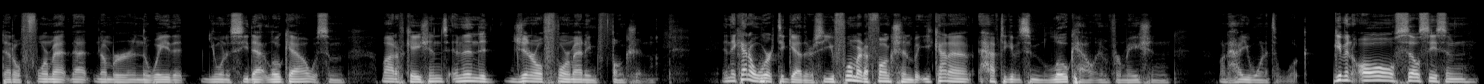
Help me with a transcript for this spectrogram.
That'll format that number in the way that you want to see that locale with some modifications. And then the general formatting function. And they kind of work together. So you format a function, but you kind of have to give it some locale information on how you want it to look. Given all Celsius and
